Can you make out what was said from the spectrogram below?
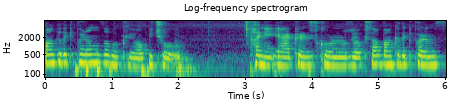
Bankadaki paranıza bakıyor birçoğu. Hani eğer kredi skorunuz yoksa bankadaki paranız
